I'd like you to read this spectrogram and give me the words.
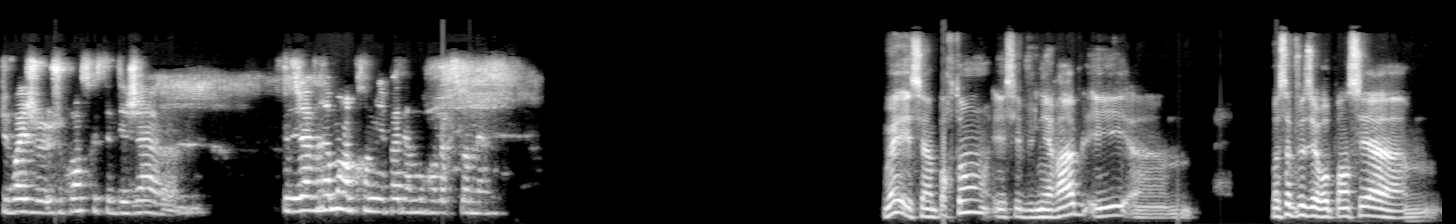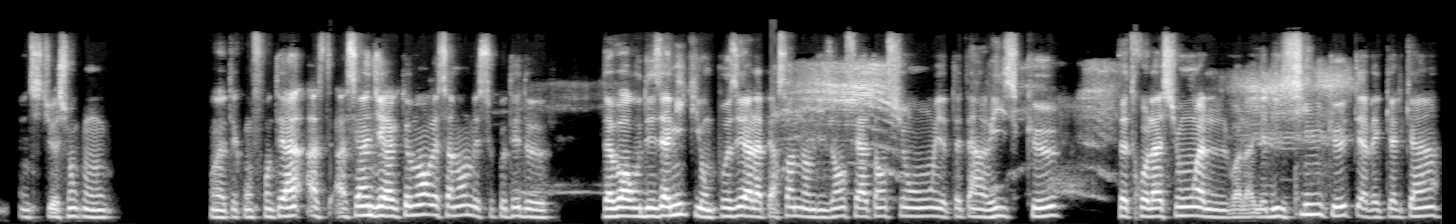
Tu vois, je, je pense que c'est déjà, euh, c'est déjà vraiment un premier pas d'amour envers soi-même. Ouais, et c'est important, et c'est vulnérable, et euh, moi, ça me faisait repenser à une situation qu'on on a été confronté assez indirectement récemment, mais ce côté de d'avoir ou des amis qui ont posé à la personne en disant fais attention, il y a peut-être un risque que cette relation, elle, voilà, il y a des signes que tu es avec quelqu'un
